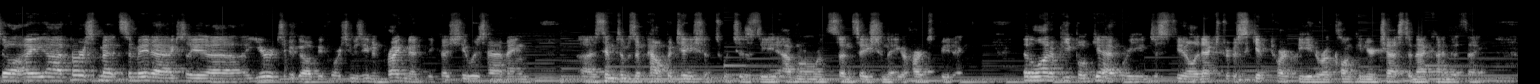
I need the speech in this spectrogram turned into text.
So I uh, first met Sumeda actually uh, a year or two ago before she was even pregnant because she was having uh, symptoms of palpitations, which is the abnormal sensation that your heart's beating. That a lot of people get where you just feel an extra skipped heartbeat or a clunk in your chest and that kind of thing.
